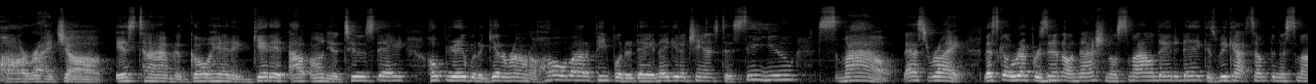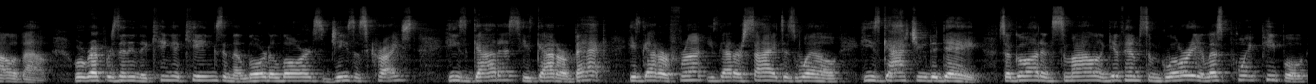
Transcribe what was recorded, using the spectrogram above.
All right, y'all. It's time to go ahead and get it out on your Tuesday. Hope you're able to get around a whole lot of people today and they get a chance to see you smile. That's right. Let's go represent on National Smile Day today because we got something to smile about. We're representing the King of Kings and the Lord of Lords, Jesus Christ. He's got us. He's got our back. He's got our front. He's got our sides as well. He's got you today. So go out and smile and give him some glory and let's point people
